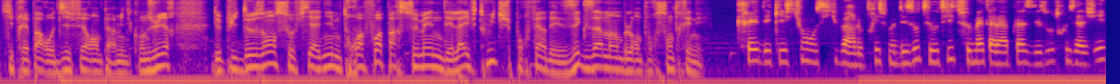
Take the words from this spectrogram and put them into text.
qui prépare aux différents permis de conduire. Depuis deux ans, Sophie anime trois fois par semaine des live Twitch pour faire des examens blancs pour s'entraîner créer des questions aussi par le prisme des autres, c'est aussi de se mettre à la place des autres usagers.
